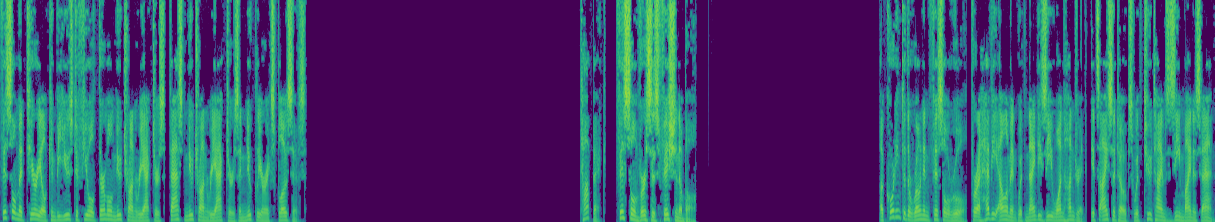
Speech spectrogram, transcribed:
Fissile material can be used to fuel thermal neutron reactors, fast neutron reactors and nuclear explosives. Fissile versus fissionable. According to the Ronen-fissility rule, for a heavy element with 90 Z100, its isotopes with 2 times Z-N.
